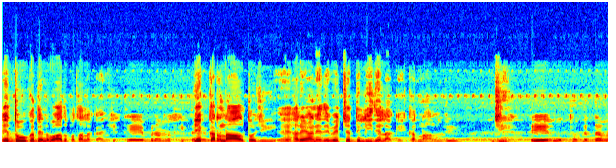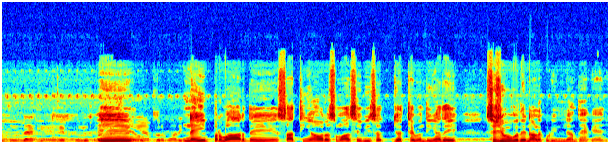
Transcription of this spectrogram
ਇਹ ਦੋ ਕੁ ਦਿਨ ਬਾਅਦ ਪਤਾ ਲੱਗਾ ਜੀ। ਕਿੱਥੇ ਬਰਾਮਦ ਕੀਤਾ ਇਹ ਕਰਨਾਲ ਤੋਂ ਜੀ ਇਹ ਹਰਿਆਣੇ ਦੇ ਵਿੱਚ ਦਿੱਲੀ ਦੇ ਲਾਗੇ ਕਰਨਾਲ। ਜੀ। ਜੀ। ਤੇ ਉੱਥੋਂ ਕਿੱਦਾਂ ਮਤਲਬ ਲੈ ਕੇ ਆਏ? ਪੁਲਿਸ ਇਹ ਨਹੀਂ ਪਰਿਵਾਰ ਦੇ ਸਾਥੀਆਂ ਔਰ ਸਮਾਜ ਸੇਵੀ ਜਥੇਬੰਦੀਆਂ ਦੇ ਸਹਿਯੋਗ ਦੇ ਨਾਲ ਕੁੜੀ ਨੂੰ ਲਿਆਂਦਾ ਗਿਆ ਜੀ।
